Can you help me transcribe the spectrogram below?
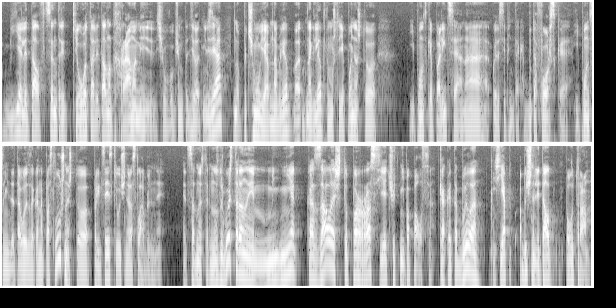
Я летал в центре Киота, летал над храмами, чего, в общем-то, делать нельзя. Но почему я обнаглел? Обнаглел, потому что я понял, что японская полиция, она в какой-то степени такая бутафорская. Японцы не до того законопослушны, что полицейские очень расслабленные. Это с одной стороны. Но с другой стороны, мне казалось, что пару раз я чуть не попался. Как это было? Я обычно летал по утрам.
